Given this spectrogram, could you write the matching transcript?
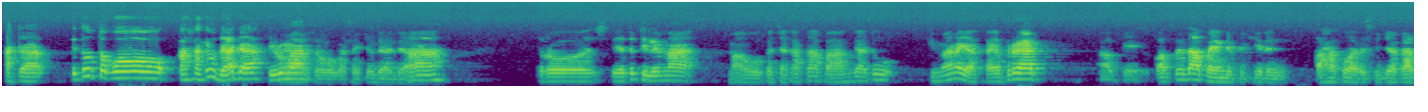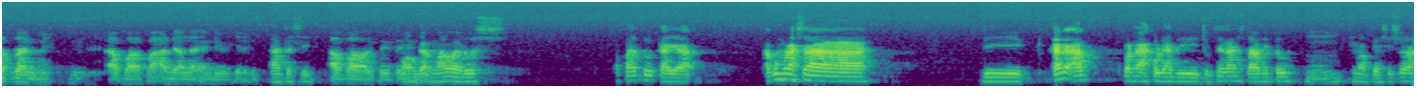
ada itu toko kaos kaki udah ada di rumah Oh, toko kaseki udah ada. Ah. terus ya itu dilema mau ke Jakarta apa enggak itu gimana ya kayak berat Oke, waktu itu apa yang dipikirin? Ah, aku harus di Jakarta nih. Apa-apa ada nggak yang dipikirin? ada sih Apa waktu itu? mau nggak mau harus apa tuh kayak aku merasa di karena aku pernah kuliah di Jogja kan setahun itu Hmm. beasiswa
